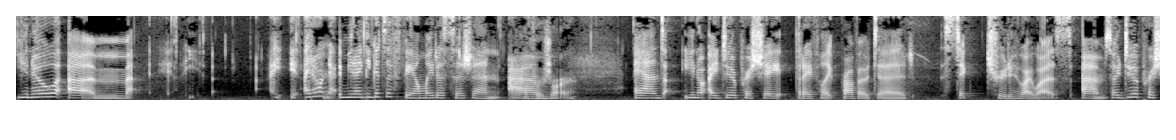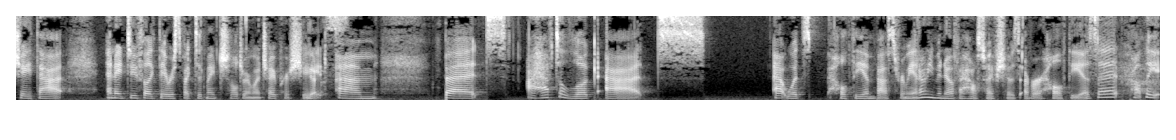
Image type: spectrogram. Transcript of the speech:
You know, um, I, I don't know. I mean, I think it's a family decision. Um, For sure. And, you know, I do appreciate that I feel like Bravo did stick true to who I was. Um, so I do appreciate that. And I do feel like they respected my children, which I appreciate. Yes. Um, but I have to look at at what's healthy and best for me. I don't even know if a housewife show is ever healthy, is it? Probably.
